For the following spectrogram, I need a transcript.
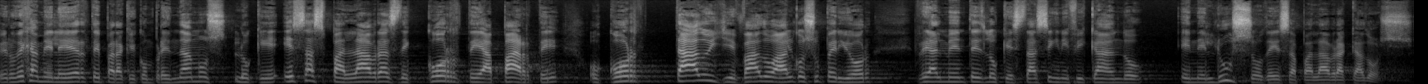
Pero déjame leerte para que comprendamos lo que esas palabras de corte aparte o cortado y llevado a algo superior realmente es lo que está significando en el uso de esa palabra kadosh.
